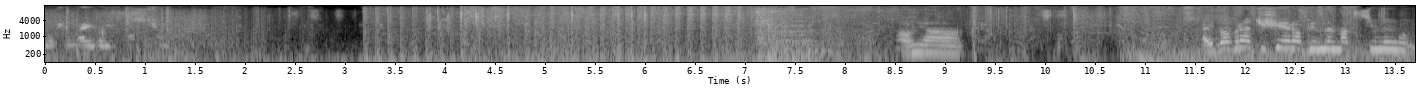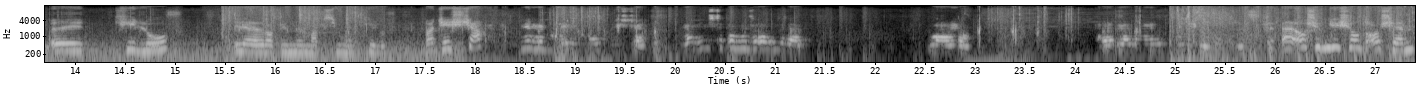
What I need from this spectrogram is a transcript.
bo się na jego O nie. Ej, dobra, dzisiaj robimy maksimum y, killów. Ile robimy maksimum killów? 20? Nie wiem, gdzie jest oczywiście. Ja jeszcze to nie zrobiłem. Może. Ale ja nie E, 88.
